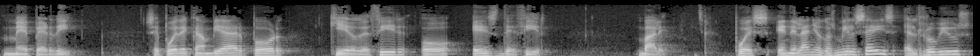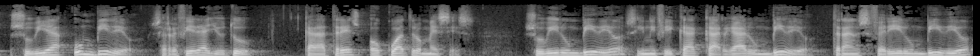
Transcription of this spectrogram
me perdí. Se puede cambiar por quiero decir o es decir. Vale, pues en el año 2006 el Rubius subía un vídeo, se refiere a YouTube, cada tres o cuatro meses. Subir un vídeo significa cargar un vídeo, transferir un vídeo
